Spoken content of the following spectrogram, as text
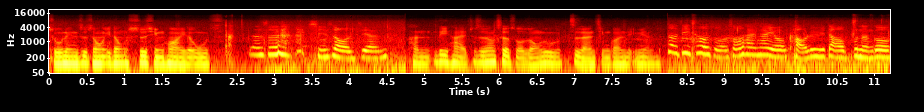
竹林之中，一栋诗情画意的屋子。那是洗手间。很厉害，就是让厕所融入自然景观里面。设计厕所的时候，他应该有考虑到不能够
